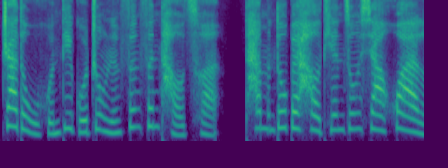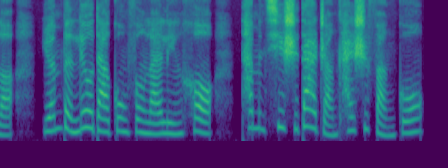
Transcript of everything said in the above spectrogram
炸得武魂帝国众人纷纷逃窜。他们都被昊天宗吓坏了。原本六大供奉来临后，他们气势大涨，开始反攻。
